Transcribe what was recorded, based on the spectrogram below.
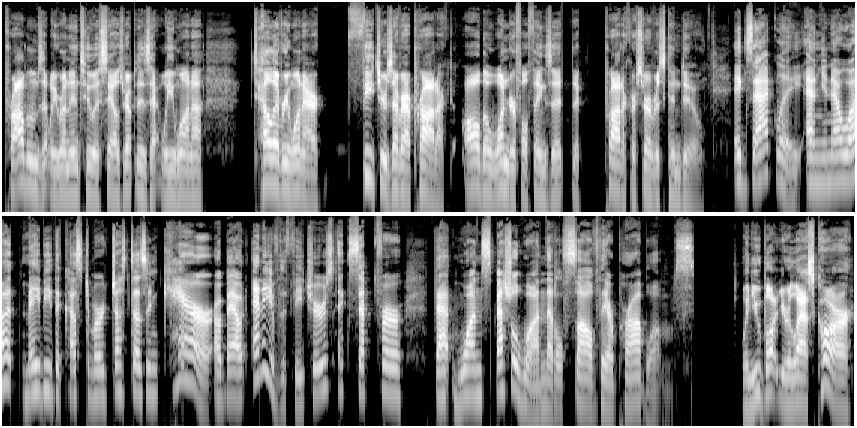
problems that we run into as sales reps is that we want to tell everyone our features of our product, all the wonderful things that the product or service can do. Exactly. And you know what? Maybe the customer just doesn't care about any of the features except for that one special one that'll solve their problems. When you bought your last car,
